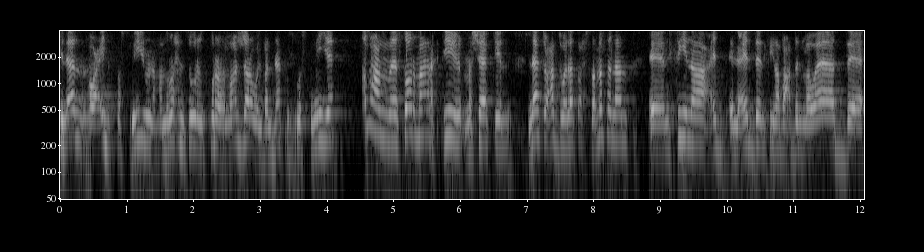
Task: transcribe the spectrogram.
خلال مواعيد التصوير ولما نروح نزور القرى المهجره والبلدات الفلسطينية طبعا صار معنا كثير مشاكل لا تعد ولا تحصى. مثلا نسينا عد العدة نسينا بعض المواد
